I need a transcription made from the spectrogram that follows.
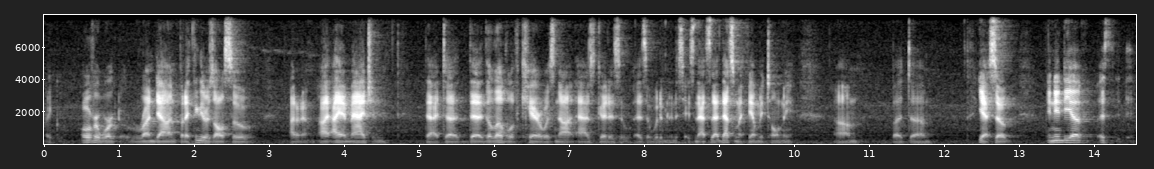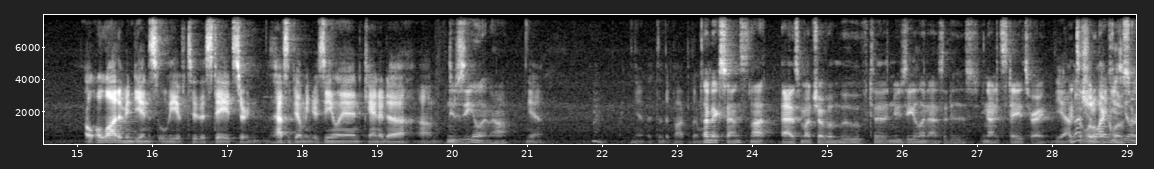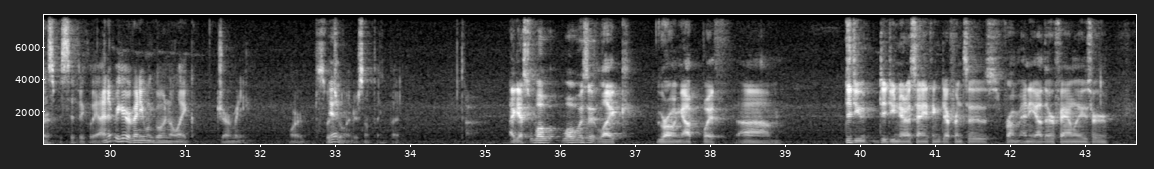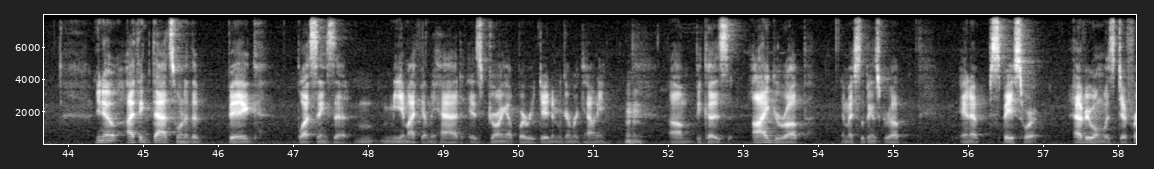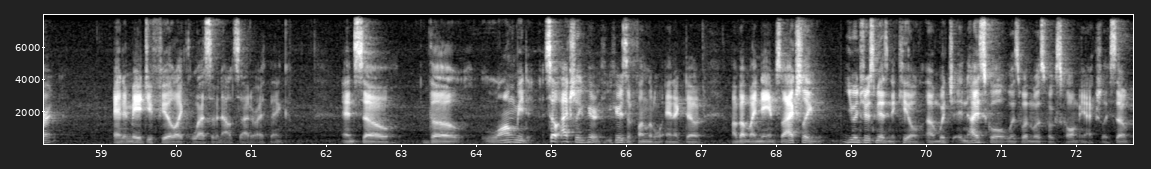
like overworked, run down. But I think there was also, I don't know, I, I imagine that uh, the the level of care was not as good as it, as it would have been in the states, and that's that, that's what my family told me. Um, but um, yeah, so in India, a, a lot of Indians leave to the states or have some family in New Zealand, Canada. Um, New Zealand, huh? yeah, yeah, that's the popular one. That makes sense. Not as much of a move to New Zealand as it is United States, right? yeah, I'm it's not a sure little why bit New closer. Zealand specifically. I never hear of anyone going to like Germany or Switzerland or something. But I guess what what was it like growing up with? Um, did you did you notice anything differences from any other families or? You know, I think that's one of the big blessings that m- me and my family had is growing up where we did in Montgomery County. Um, because I grew up and my siblings grew up in a space where everyone was different and it made you feel like less of an outsider, I think. And so the long me so actually here here's a fun little anecdote about my name. So I actually you introduced me as Nikhil, um, which in high school was what most folks call me actually. So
